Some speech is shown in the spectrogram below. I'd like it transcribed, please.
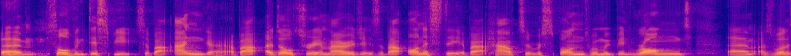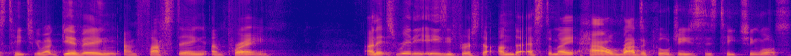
um, solving disputes, about anger, about adultery in marriages, about honesty, about how to respond when we've been wronged, um, as well as teaching about giving and fasting and praying. And it's really easy for us to underestimate how radical Jesus' teaching was.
